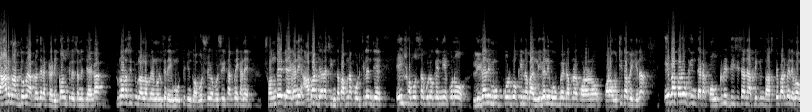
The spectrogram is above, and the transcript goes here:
তার মাধ্যমে আপনাদের একটা রিকনসিলেশনের জায়গা তুলা রাশি তুলা লগ্নের মানুষের এই মুহূর্তে কিন্তু অবশ্যই অবশ্যই থাকবে। এখানে সন্দেহের জায়গা নেই। আবার যারা চিন্তা ভাবনা করছিলেন যে এই সমস্যাগুলোকে নিয়ে কোনো লিগালি মুভ করব কিনা বা লিগালি মুভমেন্ট আপনার করানো, করা উচিত হবে কিনা, এ ব্যাপারেও কিন্তু একটা কংক্রিট ডিসিশনে আপনি কিন্তু আসতে পারবেন এবং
